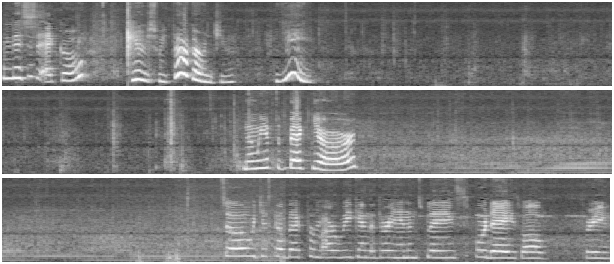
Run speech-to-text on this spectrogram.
And this is Echo. You're a sweet dog, aren't you? Yeah. Then we have the backyard. So we just got back from our weekend at Rhiannon's place. Four days, well, three,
